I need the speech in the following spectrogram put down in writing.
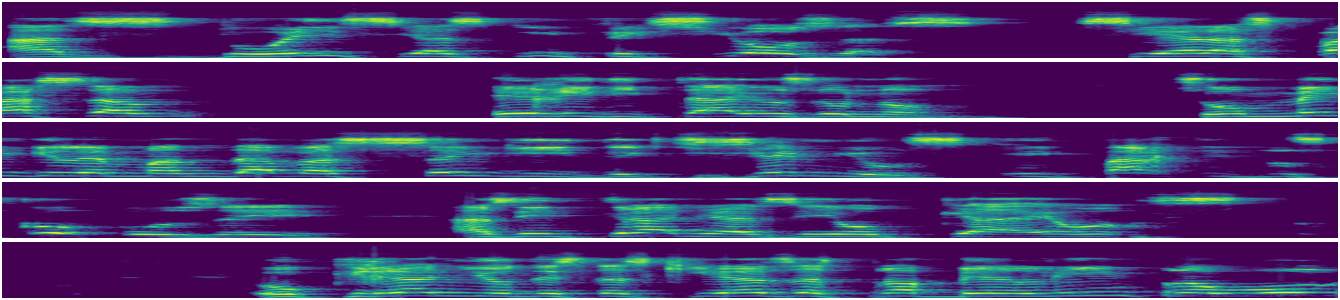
as doenças infecciosas, se elas passam hereditários ou não. So Mengele mandava sangue de gêmeos e partes dos corpos e as entranhas e o, o, o crânio destas crianças para Berlim, para o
